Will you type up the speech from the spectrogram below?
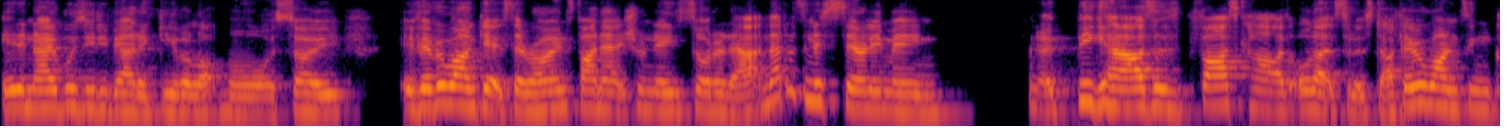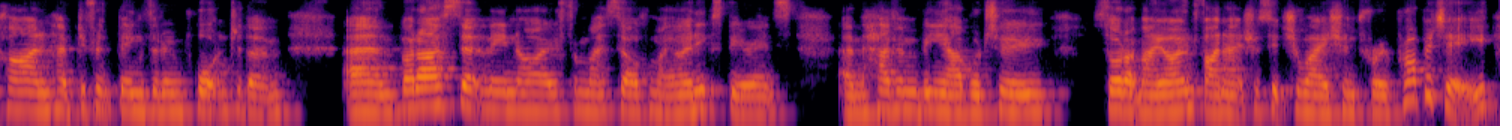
it enables you to be able to give a lot more. So if everyone gets their own financial needs sorted out, and that doesn't necessarily mean you know, big houses, fast cars, all that sort of stuff. Everyone's inclined and have different things that are important to them. Um, but I certainly know from myself, my own experience, um, having been able to sort out my own financial situation through property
